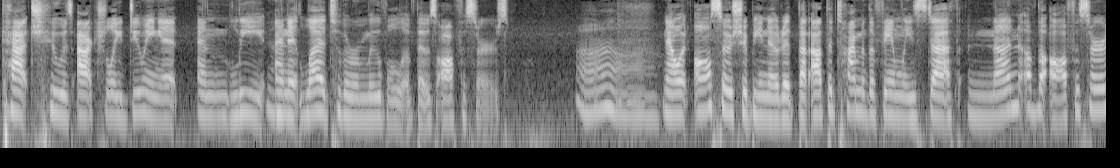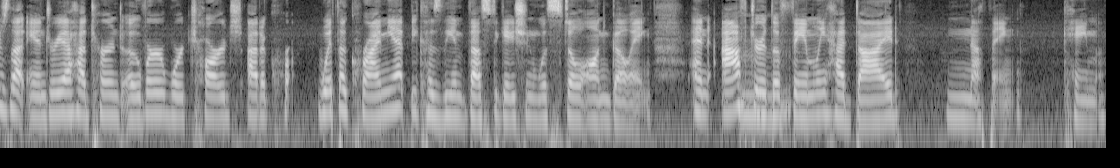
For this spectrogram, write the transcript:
catch who was actually doing it and lead, and it led to the removal of those officers. Ah. Now, it also should be noted that at the time of the family's death, none of the officers that Andrea had turned over were charged at a cr- with a crime yet because the investigation was still ongoing. And after the mm. family had died, nothing came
